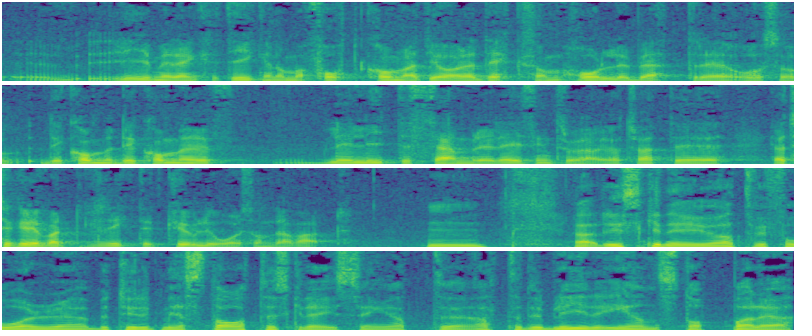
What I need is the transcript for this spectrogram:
eh, i och med den kritiken de har fått kommer att göra däck som håller bättre och så. Det kommer, det kommer bli lite sämre racing tror jag. Jag, tror att det, jag tycker det har varit riktigt kul i år som det har varit. Mm. Ja, risken är ju att vi får eh, betydligt mer statisk racing, att, att det blir enstoppare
